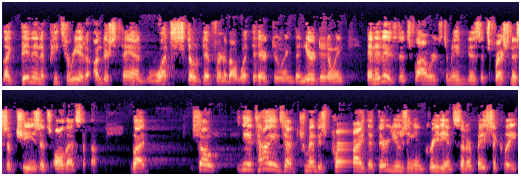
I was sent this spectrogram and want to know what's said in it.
like been in a pizzeria to understand what's so different about what they're doing than you're doing. And it is. It's flour, it's tomatoes, it's freshness of cheese, it's all that stuff. But so the Italians have tremendous pride that they're using ingredients that are basically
